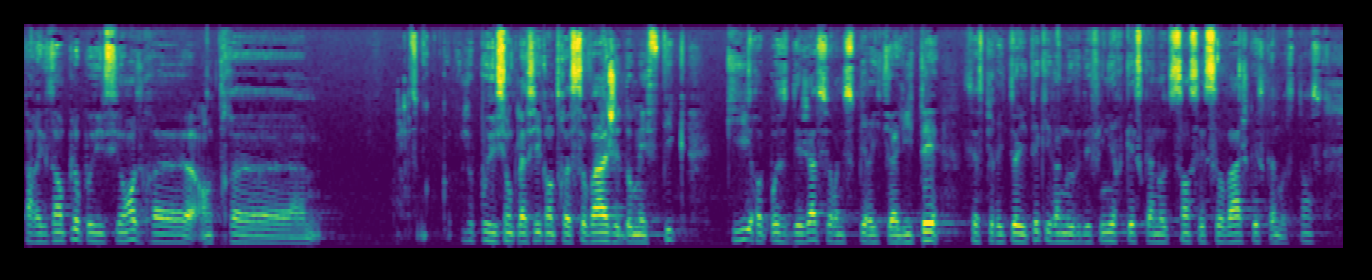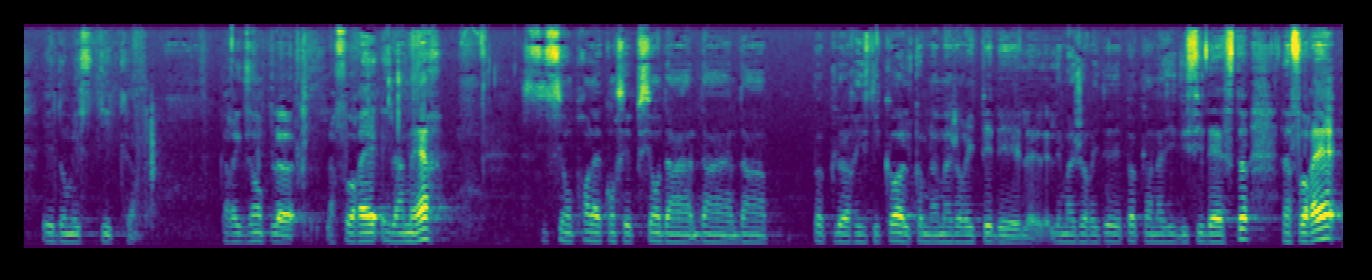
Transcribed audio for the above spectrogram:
par exemple, l'opposition entre, euh, entre l'opposition classique entre sauvage et domestique qui repose déjà sur une spiritualité. C'est la spiritualité qui va nous définir qu'est-ce qu'à notre sens est sauvage, qu'est-ce qu'à notre sens est domestique. Par exemple, la forêt et la mer. Si, on prend la conception d'un peuple risicole comme la majorité des, les majorités des peuples en Asie du Sud-Est, la forêt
